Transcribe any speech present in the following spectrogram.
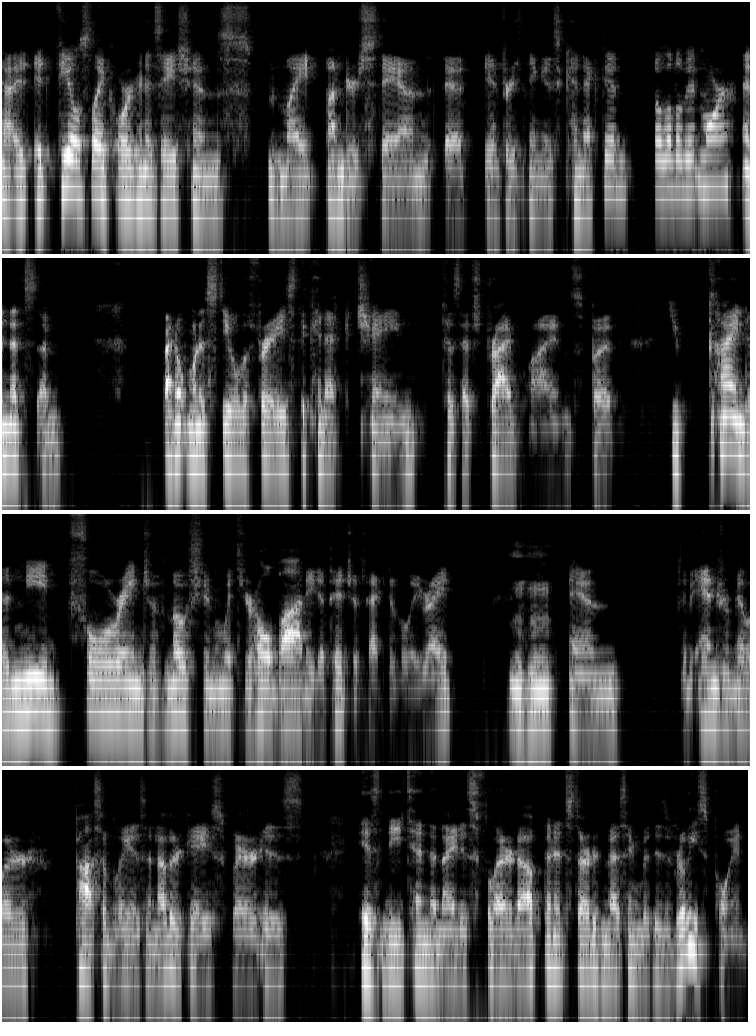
Uh, it, it feels like organizations might understand that everything is connected a little bit more, and that's um, I don't want to steal the phrase "the kinetic chain" because that's Driveline's, but you kind of need full range of motion with your whole body to pitch effectively, right? hmm and Andrew Miller possibly is another case where his his knee tendonitis flared up and it started messing with his release point.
